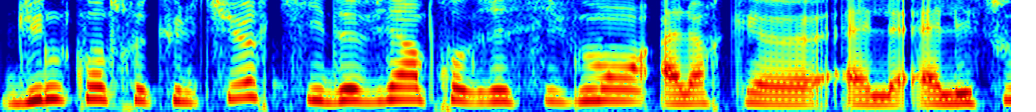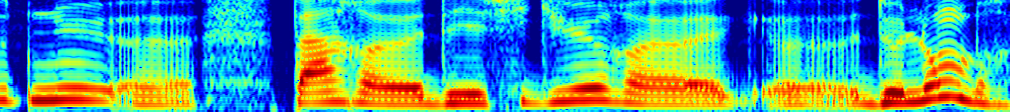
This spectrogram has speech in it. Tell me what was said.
d'une contre-culture qui devient progressivement, alors qu'elle elle est soutenue euh, par euh, des figures de l'ombre,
